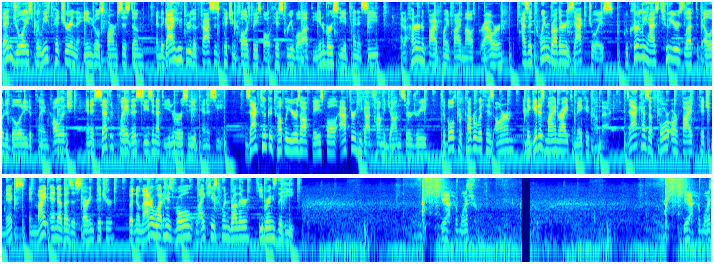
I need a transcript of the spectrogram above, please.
Ben Joyce, relief pitcher in the Angels farm system, and the guy who threw the fastest pitch in college baseball history while at the University of Tennessee at 105.5 miles per hour, has a twin brother, Zach Joyce, who currently has two years left of eligibility to play in college and is set to play this season at the University of Tennessee. Zach took a couple years off baseball after he got Tommy John surgery to both recover with his arm and to get his mind right to make a comeback. Zach has a four or five pitch mix and might end up as a starting pitcher, but no matter what his role, like his twin brother, he brings the heat. Yeah, good boy. Yeah, good boy.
